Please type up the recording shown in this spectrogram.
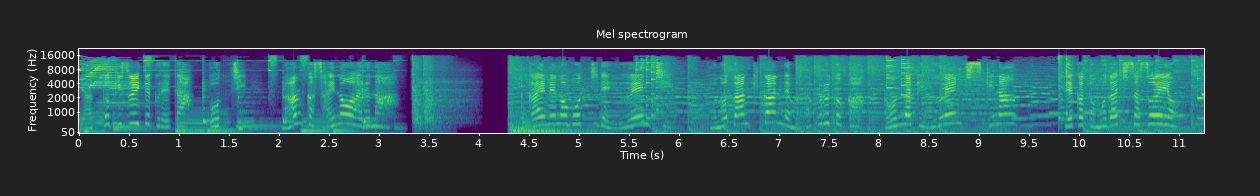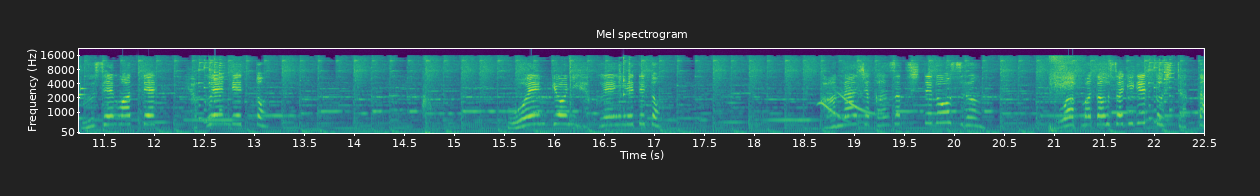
やっと気づいてくれたぼっち。なんか才能あるな。2回目のぼっちで遊園地。この短期間でまた来るとか。どんだけ遊園地好きなん。てか友達誘えよ。風船割って100円ゲット。望遠鏡に100円入れてと。観覧車観察してどうするん。わまたウサギゲットしちゃった。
